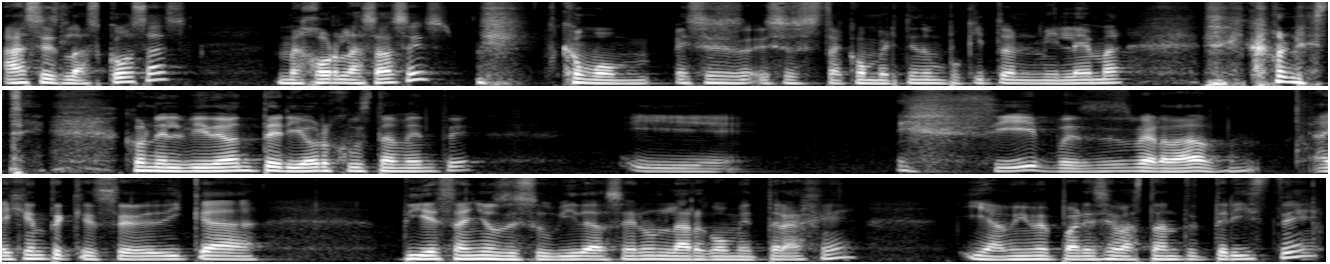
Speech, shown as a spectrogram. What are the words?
haces las cosas, mejor las haces. Como eso, eso, se está convirtiendo un poquito en mi lema con este, con el video anterior justamente. Y, sí, pues es verdad. Hay gente que se dedica 10 años de su vida a hacer un largometraje y a mí me parece bastante triste.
